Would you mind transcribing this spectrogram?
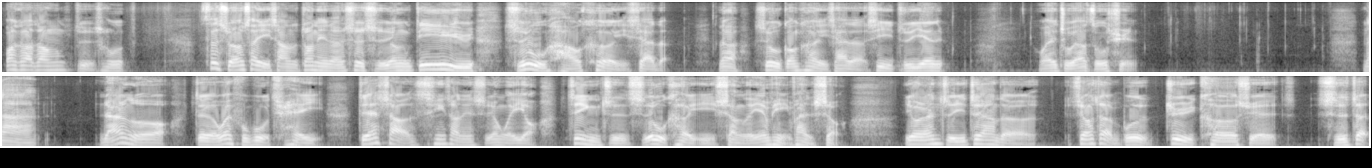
报告中指出，四十二岁以上的中年人士使用低于十五毫克以下的，那十五公克以下的细支烟，为主要族群。那然而，这个卫福部却以减少青少年使用为由，禁止十五克以上的烟品贩售。有人质疑这样的修正不具科学实证。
